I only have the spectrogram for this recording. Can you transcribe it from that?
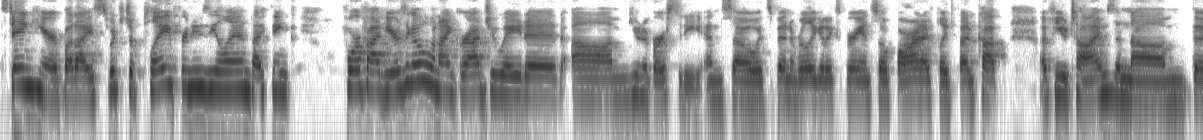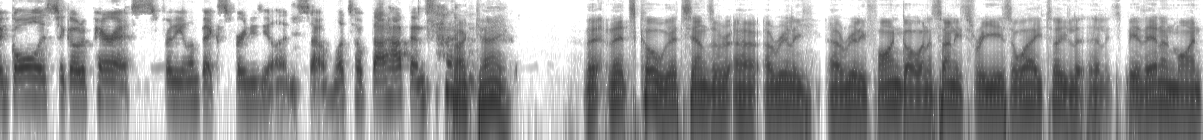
staying here. But I switched to play for New Zealand. I think four or five years ago when I graduated um, university. And so it's been a really good experience so far. And I've played Fed Cup a few times. And um, the goal is to go to Paris for the Olympics for New Zealand. So let's hope that happens. okay. That, that's cool. That sounds a, a, really a really fine goal, and it's only three years away too. Let, us uh, bear that in mind.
